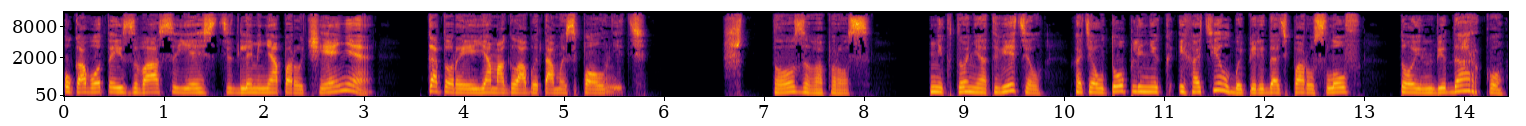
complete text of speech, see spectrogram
у кого-то из вас есть для меня поручения, которые я могла бы там исполнить?» Что за вопрос? Никто не ответил, хотя утопленник и хотел бы передать пару слов Тоинби Дарку,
